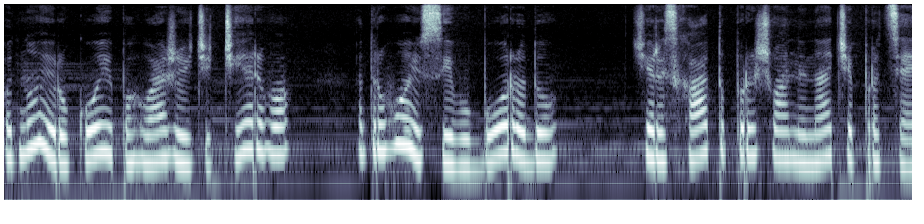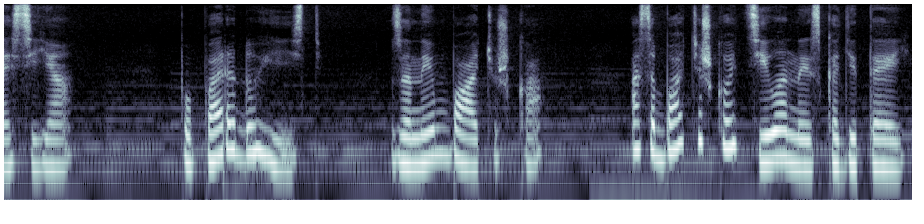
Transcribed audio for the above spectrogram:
одною рукою поглажуючи черво, а другою сиву бороду. Через хату пройшла неначе процесія. Попереду гість, за ним батюшка, а за батюшкою ціла низка дітей.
